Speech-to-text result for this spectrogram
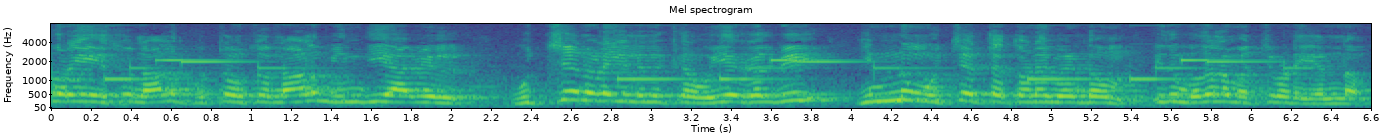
குறையை சொன்னாலும் குற்றம் சொன்னாலும் இந்தியாவில் உச்ச நிலையில் இருக்கிற உயர்கல்வி இன்னும் உச்சத்தை தொட வேண்டும். இது முதலமைச்சருடைய எண்ணம்.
